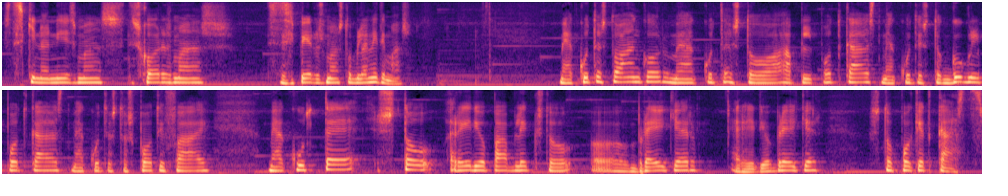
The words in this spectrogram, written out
στις κοινωνίες μας, στις χώρες μας, στις υπήρους μας, στον πλανήτη μας. Με ακούτε στο Anchor, με ακούτε στο Apple Podcast, με ακούτε στο Google Podcast, με ακούτε στο Spotify, με ακούτε στο Radio Public, στο uh, Breaker, Radio Breaker, στο Pocket Casts.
